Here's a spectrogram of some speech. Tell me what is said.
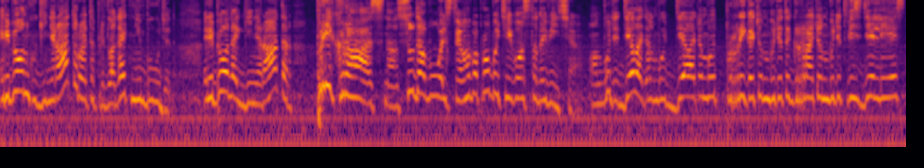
ребенку-генератору это предлагать не будет. Ребенок-генератор прекрасно, с удовольствием, вы попробуйте его остановить. Он будет делать, он будет делать, он будет прыгать, он будет играть, он будет везде лезть.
